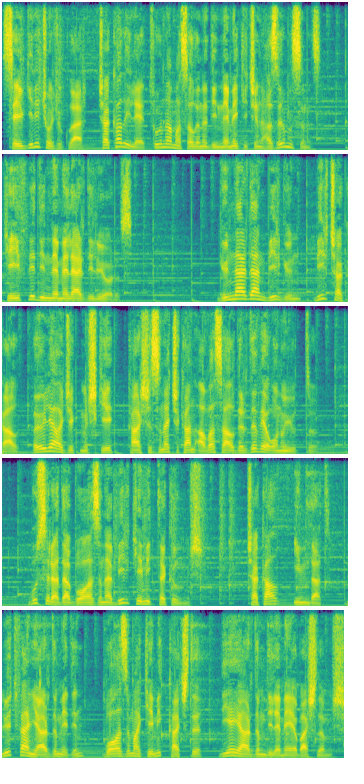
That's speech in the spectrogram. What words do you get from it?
Sevgili çocuklar, Çakal ile Turna masalını dinlemek için hazır mısınız? Keyifli dinlemeler diliyoruz. Günlerden bir gün, bir çakal, öyle acıkmış ki, karşısına çıkan ava saldırdı ve onu yuttu. Bu sırada boğazına bir kemik takılmış. Çakal, imdat, lütfen yardım edin, boğazıma kemik kaçtı, diye yardım dilemeye başlamış.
